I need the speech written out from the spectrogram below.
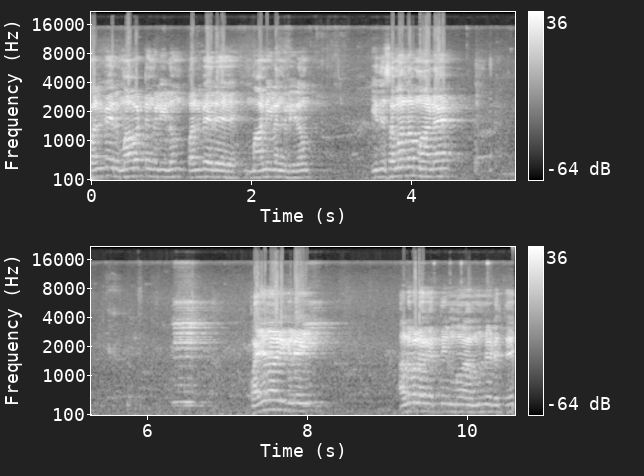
பல்வேறு மாவட்டங்களிலும் பல்வேறு மாநிலங்களிலும் இது சம்பந்தமான பயனாளிகளை அலுவலகத்தில் மு- முன்னெடுத்து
